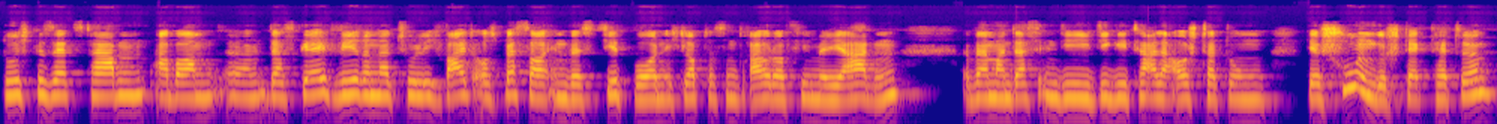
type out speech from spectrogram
durchgesetzt haben. Aber äh, das Geld wäre natürlich weitaus besser investiert worden. Ich glaube, das sind drei oder vier Milliarden, wenn man das in die digitale Ausstattung der Schulen gesteckt hätte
